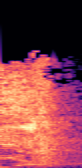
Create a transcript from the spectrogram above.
melhor.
